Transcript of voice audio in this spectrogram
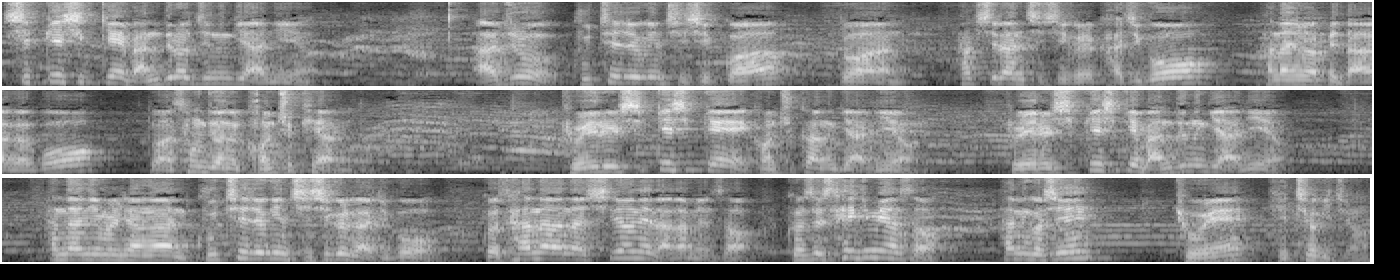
쉽게 쉽게 만들어지는 게 아니에요. 아주 구체적인 지식과 또한 확실한 지식을 가지고 하나님 앞에 나아가고 또한 성전을 건축해야 합니다. 교회를 쉽게 쉽게 건축하는 게 아니에요. 교회를 쉽게 쉽게 만드는 게 아니에요. 하나님을 향한 구체적인 지식을 가지고 그것 하나하나 실현해 나가면서 그것을 새기면서 하는 것이 교회 개척이죠.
